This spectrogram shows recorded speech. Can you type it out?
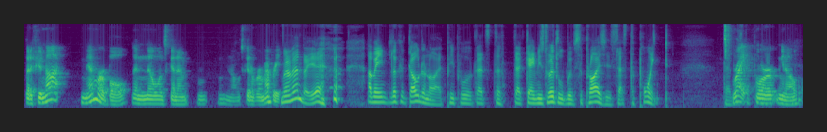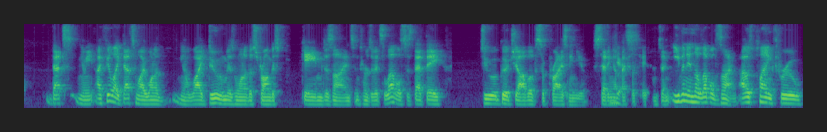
but if you're not memorable, then no one's gonna no one's gonna remember you. Remember, yeah. I mean, look at GoldenEye. People, that's the that game is riddled with surprises. That's the point. That is the right point. or you know that's i mean i feel like that's why one of you know why doom is one of the strongest game designs in terms of its levels is that they do a good job of surprising you setting up Yes. expectations and even in the level design i was playing through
